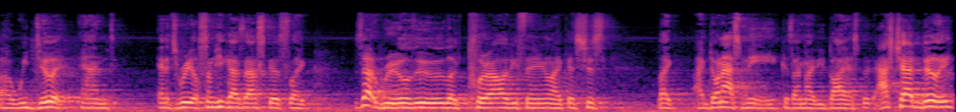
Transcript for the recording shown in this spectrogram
uh, we do it. And, and it's real. Some of you guys ask us, like, is that real, dude? Like plurality thing? Like it's just like I don't ask me because I might be biased, but ask Chad and Billy,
